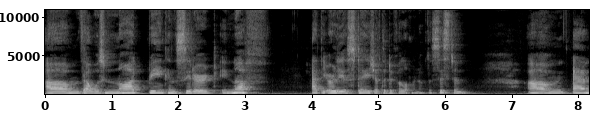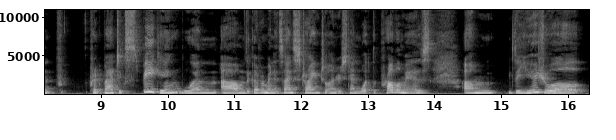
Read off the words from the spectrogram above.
um, that was not being considered enough at the earliest stage of the development of the system. Um, and pr- pragmatic speaking, when um, the government and science is trying to understand what the problem is, um, the usual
